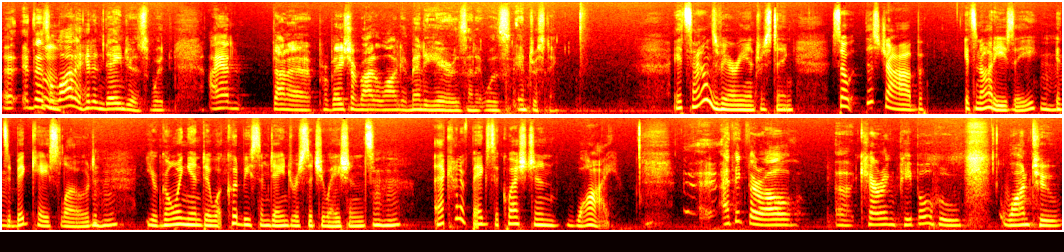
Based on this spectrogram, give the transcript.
Uh, there's hmm. a lot of hidden dangers. With I hadn't done a probation ride along in many years, and it was interesting. It sounds very interesting. So this job, it's not easy. Mm-hmm. It's a big caseload. Mm-hmm. You're going into what could be some dangerous situations. Mm-hmm. That kind of begs the question: Why? I think they're all uh, caring people who want to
